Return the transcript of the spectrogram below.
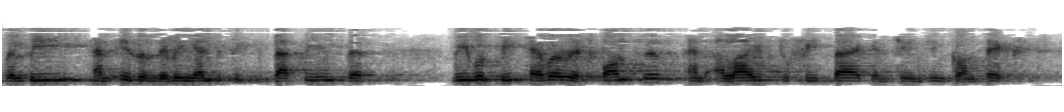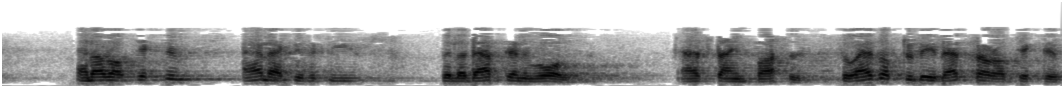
will be and is a living entity. That means that we would be ever responsive and alive to feedback and changing context. And our objectives and activities will adapt and evolve as time passes. So as of today, that's our objective.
